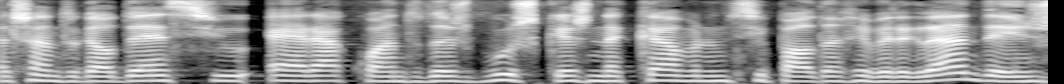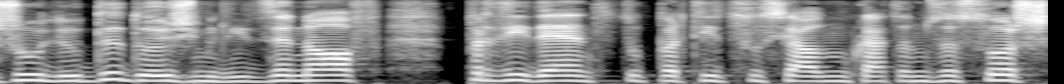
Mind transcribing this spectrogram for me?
Alexandre Gaudêncio era, quando das buscas na Câmara Municipal da Ribeira Grande, em julho de 2019, presidente do Partido Social Democrata nos Açores,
